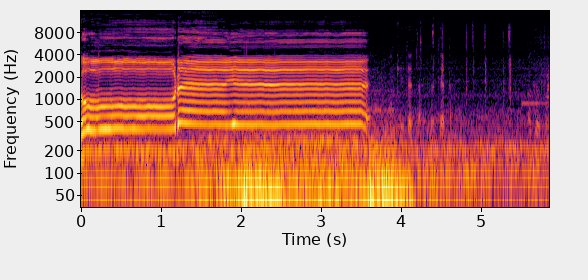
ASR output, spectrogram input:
도레에. 오케이 됐다 이거 됐다. 오케이 오케이.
